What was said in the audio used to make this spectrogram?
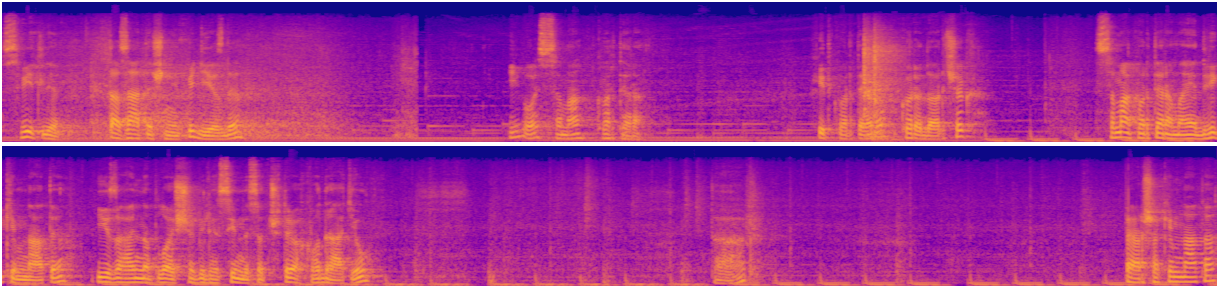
Світлі та затишні під'їзди. І ось сама квартира. Вхід в квартиру, коридорчик. Сама квартира має дві кімнати. Її загальна площа біля 74 квадратів. Так. Перша кімната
